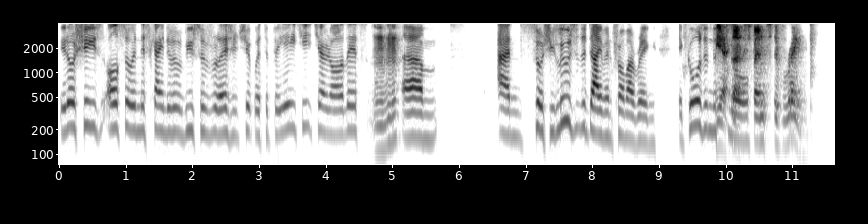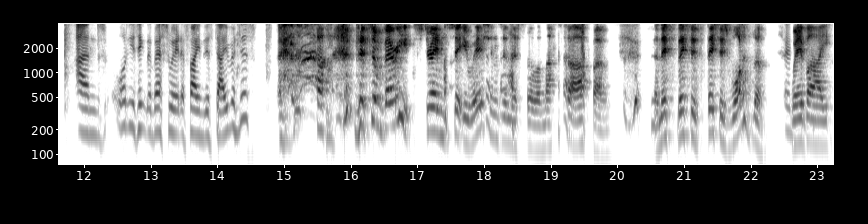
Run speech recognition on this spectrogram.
you know, she's also in this kind of abusive relationship with the PE teacher and all of this. hmm Um, and so she loses the diamond from her ring. It goes in the Yes, snow. that expensive ring. And what do you think the best way to find this diamond is? There's some very strange situations in this film that's what I found, and this this is this is one of them, whereby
